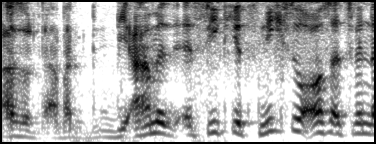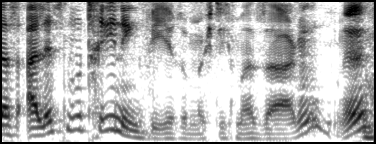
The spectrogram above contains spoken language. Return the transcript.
Also, aber die Arme, es sieht jetzt nicht so aus, als wenn das alles nur Training wäre, möchte ich mal sagen. Ne?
